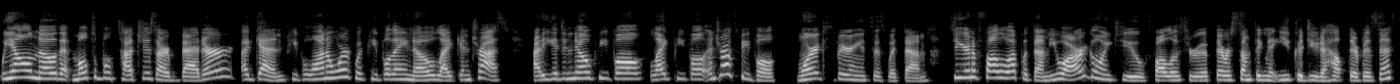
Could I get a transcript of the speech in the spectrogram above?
We all know that multiple touches are better. Again, people want to work with people they know, like, and trust. How do you get to know people, like people, and trust people? more experiences with them. So you're going to follow up with them. You are going to follow through if there was something that you could do to help their business.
